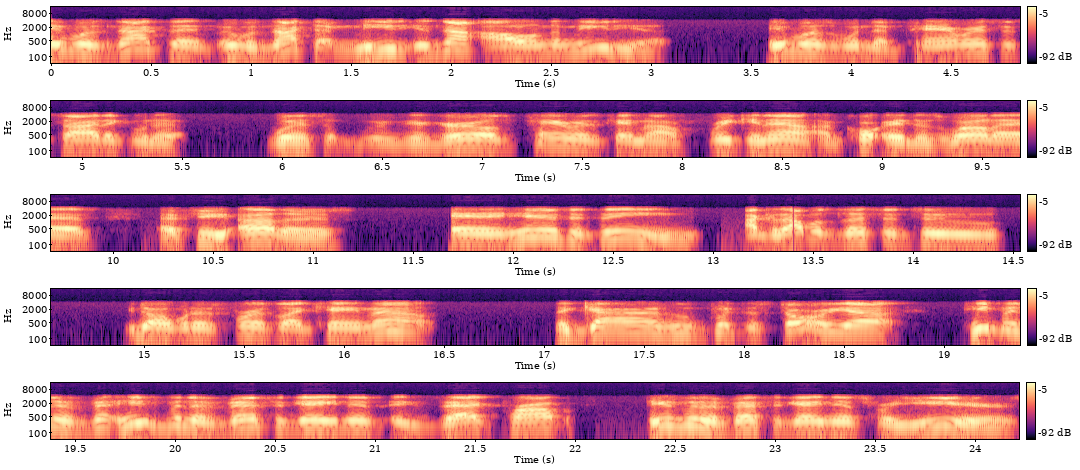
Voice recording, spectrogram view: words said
It was not the it was not the media. It's not all on the media. It was when the parents decided when the when, the girl's parents came out freaking out, as well as a few others. And here's the thing, because I, I was listening to, you know, when it first like came out, the guy who put the story out, he been he's been investigating this exact problem. He's been investigating this for years.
